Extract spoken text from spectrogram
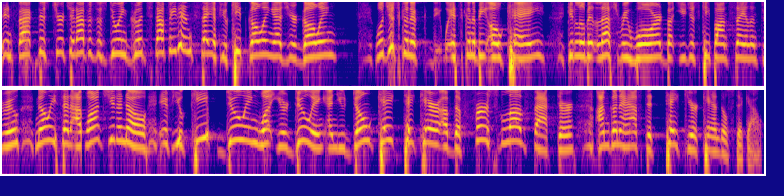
In fact, this church at Ephesus doing good stuff. He didn't say if you keep going as you're going, we're just gonna it's gonna be okay get a little bit less reward but you just keep on sailing through. No he said i want you to know if you keep doing what you're doing and you don't take care of the first love factor i'm gonna have to take your candlestick out.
